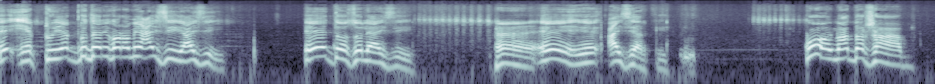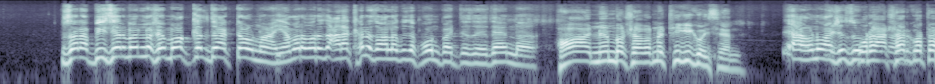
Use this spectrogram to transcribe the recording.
এই একটু একটু দেরি করো আমি আইছি আইছি। এই তো চলে আইছি। হ্যাঁ এই আইছি আর কি। কই মাদর সাহেব যারা বিচের মানলো সে মক্কেল তো একটাও নাই। আমার বড় যে আর একখানে যাওয়া লাগবে যে ফোন পাইতেছে দেন না। হয় মেম্বার সাহেব আপনি ঠিকই কইছেন। এখনও আসে ওরা আসার কথা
